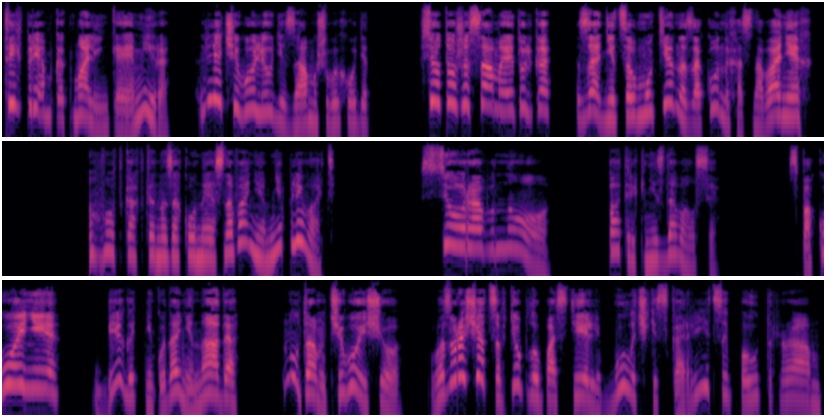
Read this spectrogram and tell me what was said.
«Ты прям как маленькая Мира. Для чего люди замуж выходят? Все то же самое, только задница в муке на законных основаниях». «Вот как-то на законные основания мне плевать. Все равно. Патрик не сдавался. Спокойнее, бегать никуда не надо. Ну там чего еще? Возвращаться в теплую постель, булочки с корицей по утрам.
